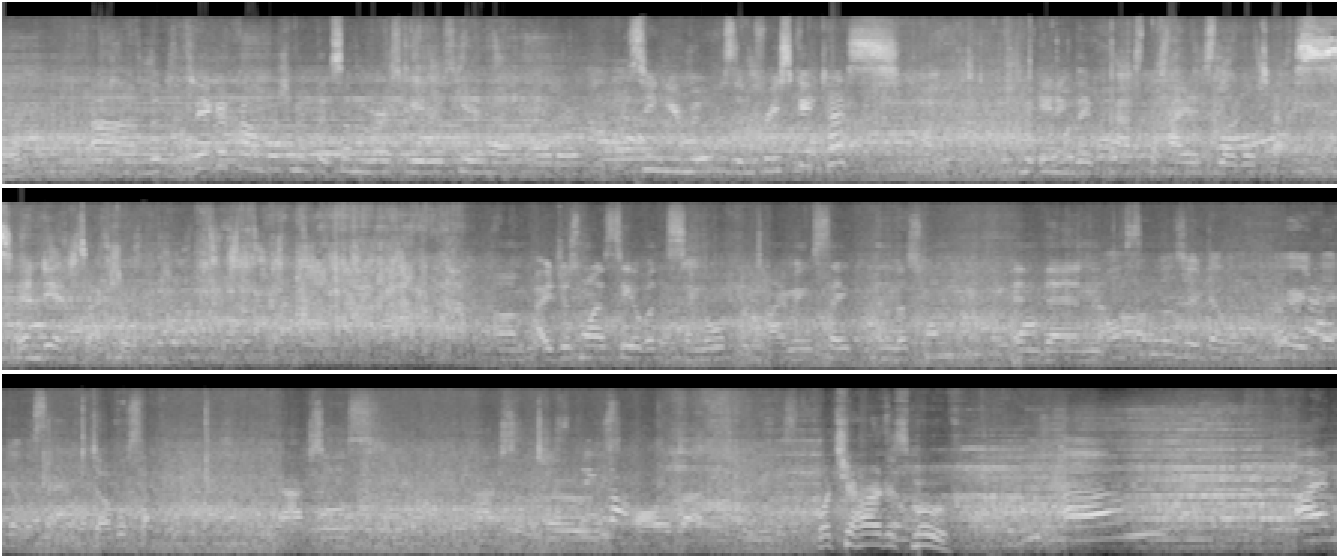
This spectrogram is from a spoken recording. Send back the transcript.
as? Um, the big accomplishment that some of our skaters here have are their senior moves and free skate tests, meaning they've passed the highest level tests, and dance actually. Um, I just want to see it with a single for timing's sake in this one, and then All um, singles are double, or the double set. double set axles, axle toes, all of that. What's your hardest move? Um, I'm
